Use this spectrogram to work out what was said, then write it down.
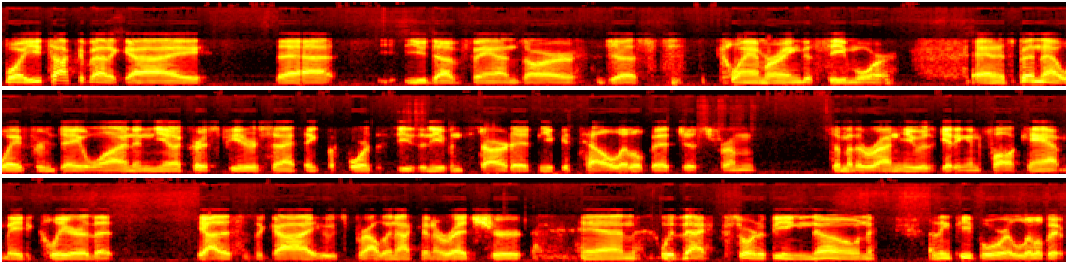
boy, you talk about a guy that UW fans are just clamoring to see more. And it's been that way from day one. And, you know, Chris Petersen, I think before the season even started, you could tell a little bit just from some of the run he was getting in fall camp, made clear that, yeah, this is a guy who's probably not going to redshirt. And with that sort of being known, I think people were a little bit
